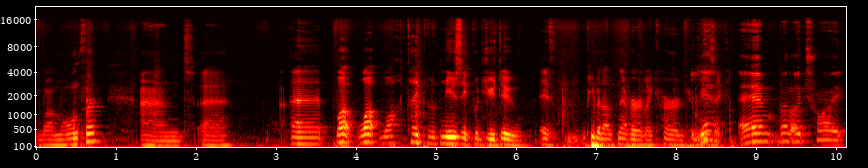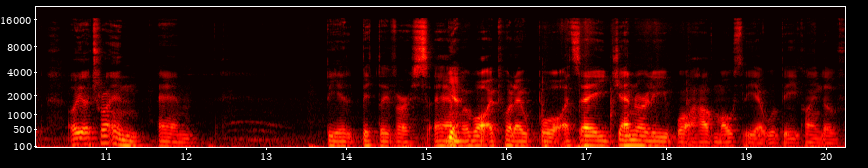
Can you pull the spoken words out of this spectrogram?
well known for, and uh, what what what type of music would you do if people have never like heard your music? Yeah. Um. Well, I try. I, I try and um. Be a bit diverse um, Yeah. with what I put out, but I'd say generally what I have mostly out would be kind of,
